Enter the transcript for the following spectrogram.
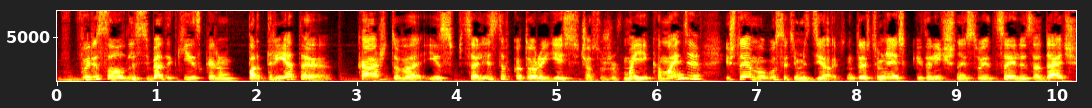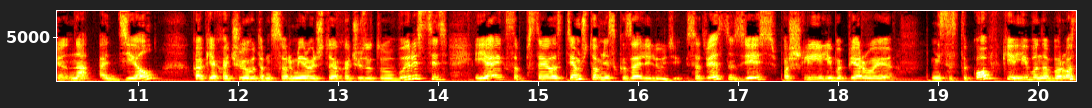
вырисовала для себя такие, скажем, портреты каждого из специалистов, которые есть сейчас уже в моей команде, и что я могу с этим сделать. Ну, то есть у меня есть какие-то личные свои цели, задачи на отдел, как я хочу его трансформировать, что я хочу из этого вырастить, и я их сопоставила с тем, что мне сказали люди. И, соответственно, здесь пошли либо первые несостыковки, либо, наоборот,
